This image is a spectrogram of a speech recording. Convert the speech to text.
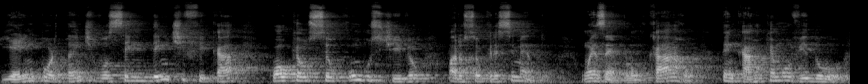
E é importante você identificar qual que é o seu combustível para o seu crescimento. Um exemplo, um carro, tem carro que é movido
